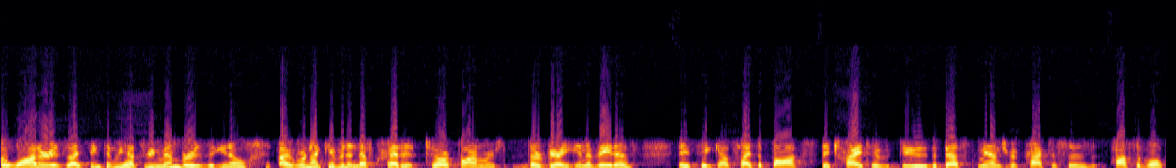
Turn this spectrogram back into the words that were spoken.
But water is, I think that we have to remember is that, you know, I, we're not giving enough credit to our farmers. They're very innovative. They think outside the box. They try to do the best management practices possible.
